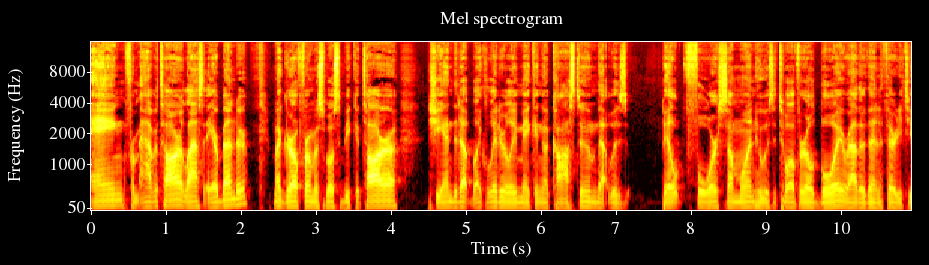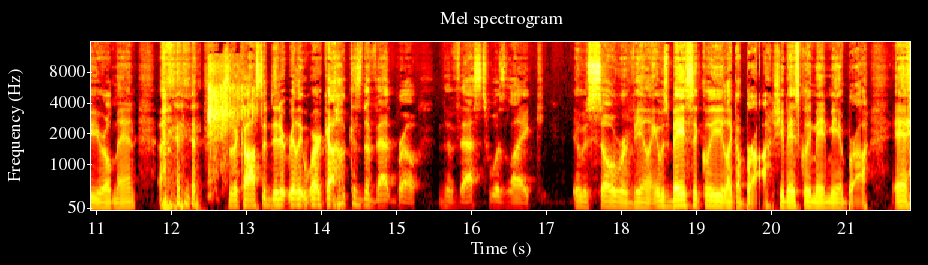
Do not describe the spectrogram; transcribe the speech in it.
Aang from Avatar: Last Airbender. My girlfriend was supposed to be Katara. She ended up like literally making a costume that was built for someone who was a 12 year old boy rather than a 32 year old man. so the costume didn't really work out because the vet, bro, the vest was like it was so revealing. It was basically like a bra. She basically made me a bra. And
